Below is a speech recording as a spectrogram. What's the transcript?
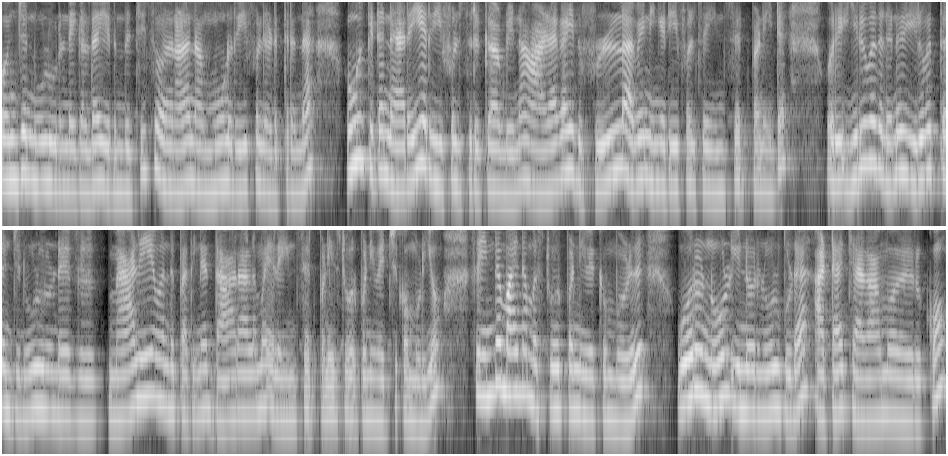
கொஞ்சம் நூல் உருண்டைகள் தான் இருந்துச்சு. ஸோ அதனால் நான் மூணு ரீஃபில் எடுத்திருந்தேன். உங்ககிட்ட நிறைய ரீஃபில்ஸ் இருக்குது அப்படின்னா அழகாக இது ஃபுல்லாகவே நீங்கள் ரீஃபில்ஸை இன்செர்ட் பண்ணிவிட்டு ஒரு இருபதுலேருந்து இருபத்தஞ்சு நூல் உருண்டைகளுக்கு மேலேயே வந்து பார்த்திங்கன்னா தாராளமாக இதில் இன்செர்ட் பண்ணி ஸ்டோர் பண்ணி வச்சுக்க முடியும். ஸோ இந்த மாதிரி நம்ம ஸ்டோர் பண்ணி வைக்கும்பொழுது ஒரு நூல் இன்னொரு நூல் கூட அட்டாச் ஆகாமல் இருக்கும்.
